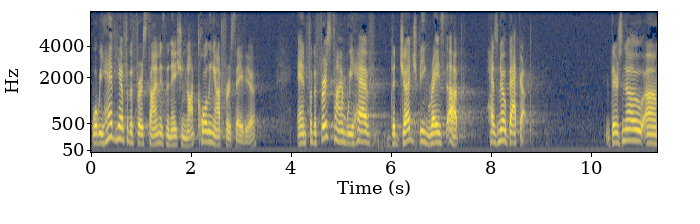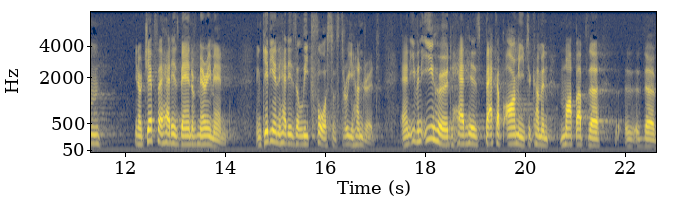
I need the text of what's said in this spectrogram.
what we have here for the first time is the nation not calling out for a savior. And for the first time, we have the judge being raised up has no backup. There's no, um, you know, Jephthah had his band of merry men, and Gideon had his elite force of 300. And even Ehud had his backup army to come and mop up the, the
